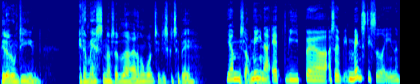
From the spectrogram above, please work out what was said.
Peter Lundin, Peter Madsen og så videre, er der nogen grund til, at de skal tilbage? Jeg mener, at vi bør, altså mens de sidder inde,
